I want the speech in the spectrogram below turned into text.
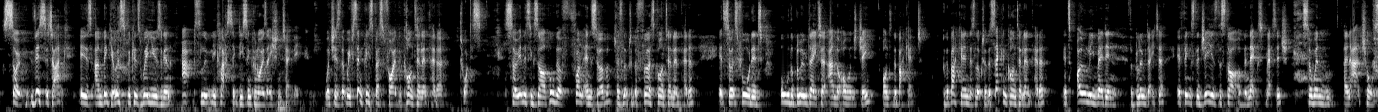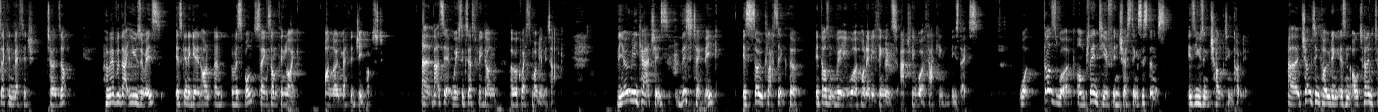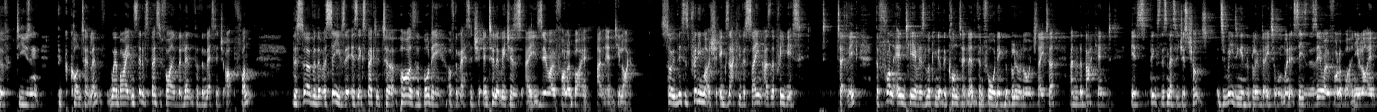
So, this attack is ambiguous because we're using an absolutely classic desynchronization technique, which is that we've simply specified the content length header twice. So in this example, the front end server has looked at the first content length header. It's, so it's forwarded all the blue data and the orange G onto the back end. But the back end has looked at the second content length header. It's only read in the blue data. It thinks the G is the start of the next message. So when an actual second message turns up, whoever that user is, is going to get an, a response saying something like unknown method gpost. post. Uh, that's it. We've successfully done a request smuggling attack. The only catch is this technique is so classic that it doesn't really work on anything that's actually worth hacking these days. What does work on plenty of interesting systems is using chunked encoding. Uh, chunked encoding is an alternative to using the content length, whereby instead of specifying the length of the message up front, the server that receives it is expected to parse the body of the message until it reaches a zero followed by an empty line. So this is pretty much exactly the same as the previous technique. The front end here is looking at the content length and forwarding the blue and orange data, and the back end is thinks this message is chunked. It's reading in the blue data when it sees the zero followed by a new line.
